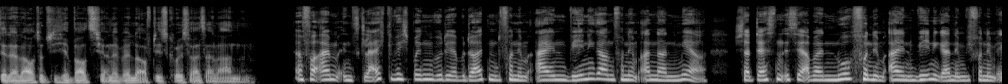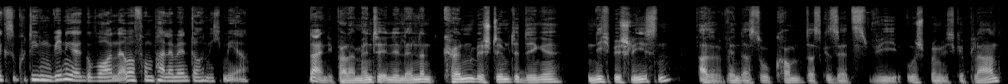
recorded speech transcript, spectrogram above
der da lautet, hier baut sich eine Welle auf, die ist größer als alle anderen. Vor allem ins Gleichgewicht bringen würde ja bedeuten, von dem einen weniger und von dem anderen mehr. Stattdessen ist ja aber nur von dem einen weniger, nämlich von dem Exekutiven weniger geworden, aber vom Parlament doch nicht mehr. Nein, die Parlamente in den Ländern können bestimmte Dinge nicht beschließen. Also wenn das so kommt, das Gesetz wie ursprünglich geplant,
